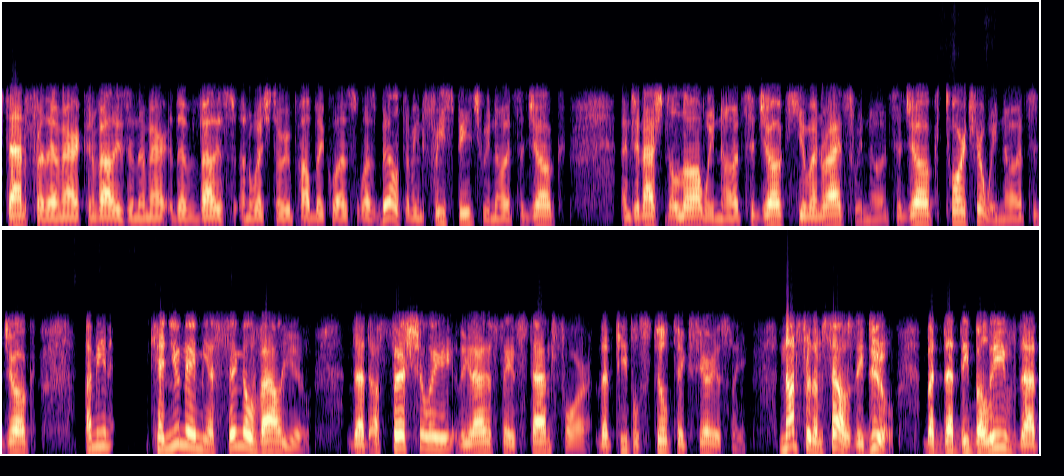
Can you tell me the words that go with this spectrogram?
stand for the American values and the, Amer- the values on which the republic was was built. I mean, free speech, we know it's a joke. International law, we know it's a joke. Human rights, we know it's a joke. Torture, we know it's a joke. I mean, can you name me a single value that officially the United States stands for that people still take seriously? Not for themselves, they do, but that they believe that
